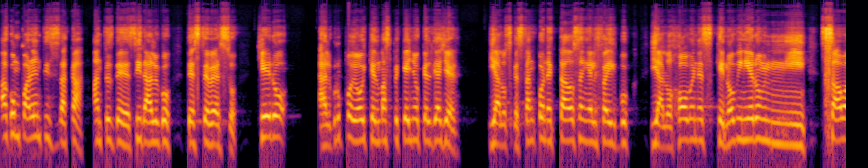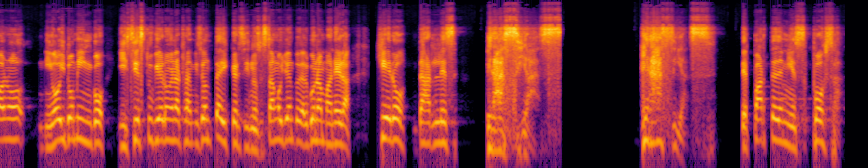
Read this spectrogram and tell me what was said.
Hago un paréntesis acá antes de decir algo de este verso. Quiero al grupo de hoy que es más pequeño que el de ayer y a los que están conectados en el Facebook y a los jóvenes que no vinieron ni sábado ni hoy domingo y si estuvieron en la transmisión Taker, si nos están oyendo de alguna manera, quiero darles gracias. Gracias de parte de mi esposa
